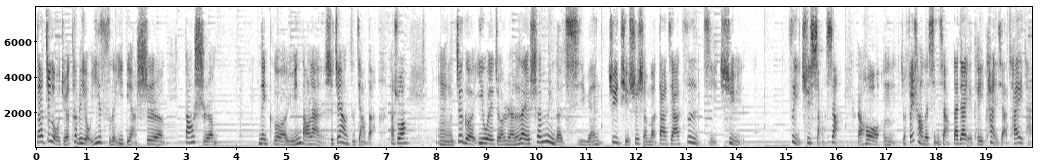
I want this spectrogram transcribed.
但这个我觉得特别有意思的一点是，当时那个语音导览是这样子讲的，他说。嗯，这个意味着人类生命的起源具体是什么？大家自己去，自己去想象。然后，嗯，就非常的形象，大家也可以看一下，猜一猜。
